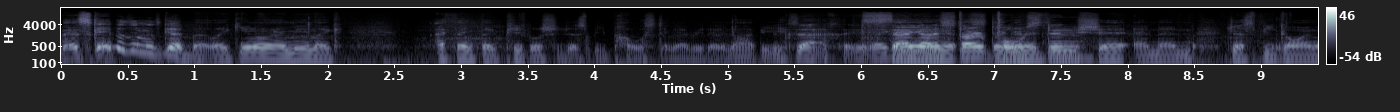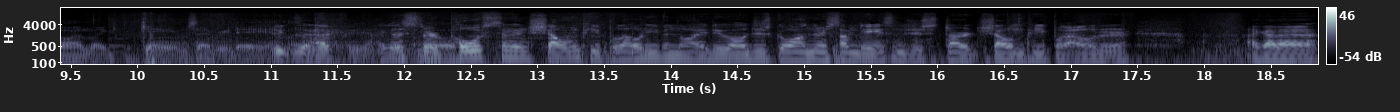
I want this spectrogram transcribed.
escapism is good but like you know what i mean like i think like people should just be posting every day not be Exactly. Like I gotta start posting. shit and then just be going on like games every day. and, like, Exactly. I gotta start no- posting and shouting people out. Even though I do, I'll just go on there some days and just start shouting people out. Or I gotta,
